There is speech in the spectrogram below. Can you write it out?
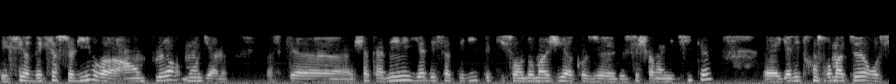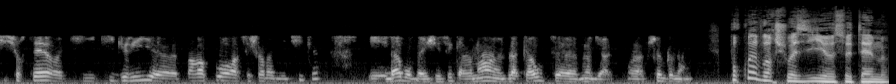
d'écrire ce livre à ampleur mondiale, parce que euh, chaque année, il y a des satellites qui sont endommagés à cause de champs magnétiques. il y a des transformateurs aussi sur Terre qui, qui grillent par rapport à ces champs magnétiques. Et là, bon, ben, j'ai fait carrément un blackout mondial, voilà, tout simplement. Pourquoi avoir choisi ce thème?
